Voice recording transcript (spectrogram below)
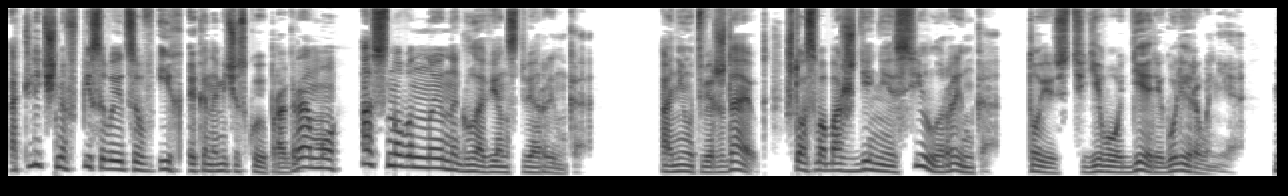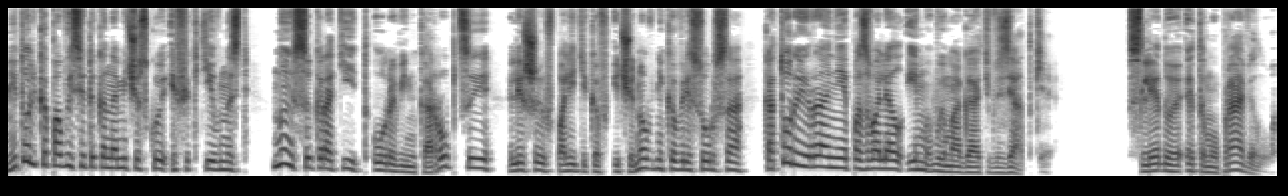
отлично вписывается в их экономическую программу, основанную на главенстве рынка. Они утверждают, что освобождение сил рынка, то есть его дерегулирование, не только повысит экономическую эффективность, но и сократит уровень коррупции, лишив политиков и чиновников ресурса, который ранее позволял им вымогать взятки. Следуя этому правилу,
